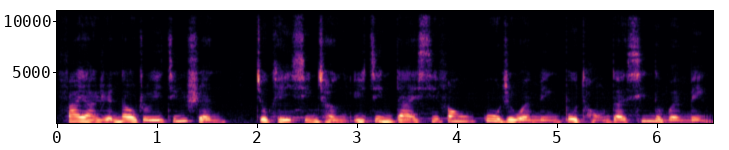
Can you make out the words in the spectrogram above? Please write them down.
发扬人道主义精神，就可以形成与近代西方物质文明不同的新的文明。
